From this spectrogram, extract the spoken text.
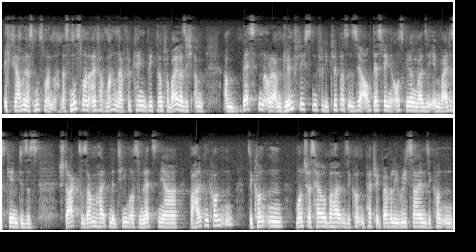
ich glaube, das muss man machen. Das muss man einfach machen. Dafür kein Weg dran vorbei. Was ich am, am besten oder am glimpflichsten für die Clippers ist es ja auch deswegen ausgegangen, weil sie eben weitestgehend dieses stark zusammenhaltende Team aus dem letzten Jahr behalten konnten. Sie konnten Montrezl Harrell behalten, sie konnten Patrick Beverly resignen, sie konnten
